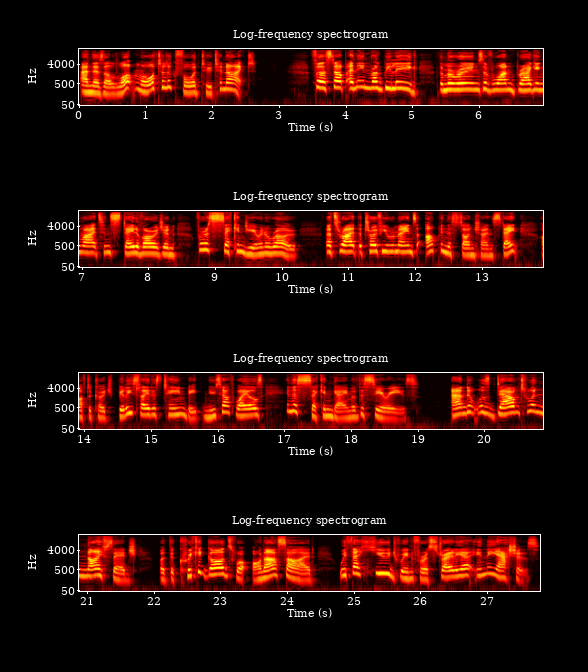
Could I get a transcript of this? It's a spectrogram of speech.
and there's a lot more to look forward to tonight. First up, and in rugby league, the Maroons have won bragging rights in State of Origin for a second year in a row. That's right, the trophy remains up in the Sunshine State after coach Billy Slater's team beat New South Wales in the second game of the series. And it was down to a knife's edge, but the cricket gods were on our side with a huge win for Australia in the Ashes.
